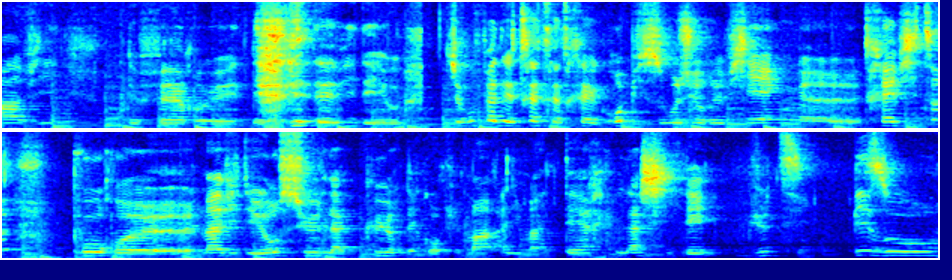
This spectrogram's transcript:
envie de faire euh, des, vidéos. Je vous fais de très très très gros bisous. Je reviens euh, très vite pour euh, ma vidéo sur la cure des compléments alimentaires, la Chile Beauty. Bisous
